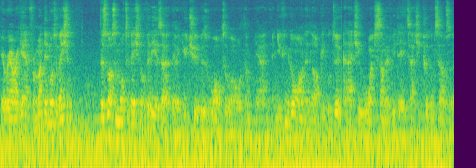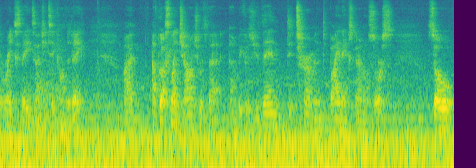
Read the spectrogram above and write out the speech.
Here we are again for Monday Motivation. There's lots of motivational videos out there. YouTube is wall to wall with them, yeah. And you can go on, and a lot of people do, and actually watch some every day to actually put themselves in the right state to actually take on the day. I, I've got a slight challenge with that um, because you're then determined by an external source. So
